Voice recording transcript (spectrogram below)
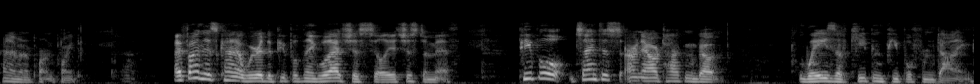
kind of an important point. Yeah. I find this kind of weird that people think, well, that's just silly. It's just a myth. People, scientists are now talking about ways of keeping people from dying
